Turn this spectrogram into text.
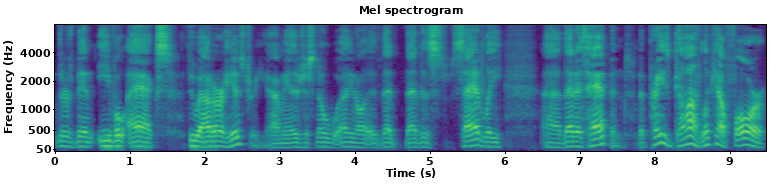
there's been evil acts throughout our history. I mean, there's just no, you know, that that is sadly uh, that has happened. But praise God, look how far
